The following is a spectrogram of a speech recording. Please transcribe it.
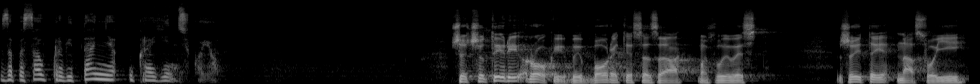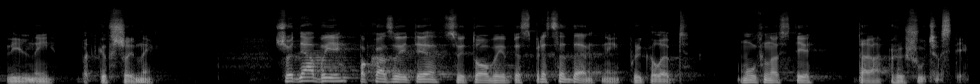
записав привітання українською. Вже чотири роки ви боретеся за можливість жити на своїй вільній батьківщині. Щодня ви показуєте світовий безпрецедентний приклад мужності та рішучості,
